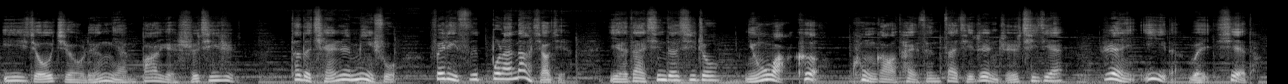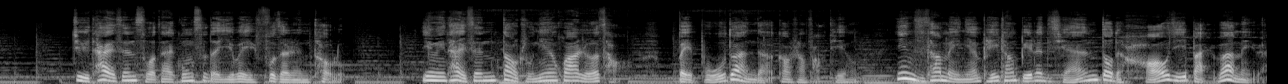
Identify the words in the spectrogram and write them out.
一九九零年八月十七日，他的前任秘书菲利斯·布兰纳小姐也在新泽西州纽瓦克控告泰森在其任职期间任意的猥亵她。据泰森所在公司的一位负责人透露因为泰森到处拈花惹草，被不断的告上法庭，因此他每年赔偿别人的钱都得好几百万美元。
